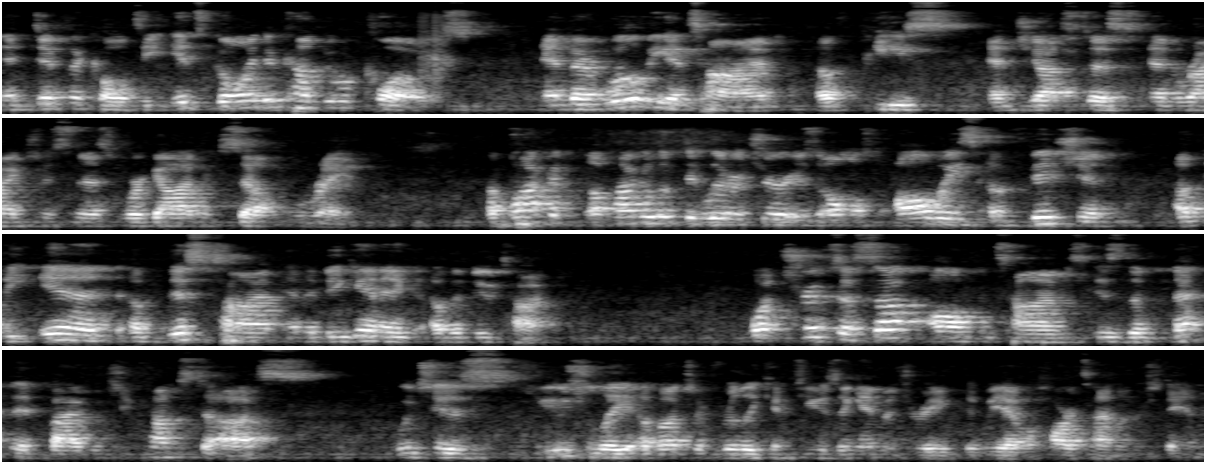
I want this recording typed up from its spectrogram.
and difficulty, it's going to come to a close. And there will be a time of peace and justice and righteousness where God Himself will reign. Apocalyptic literature is almost always a vision of the end of this time and the beginning of a new time. What trips us up oftentimes is the method by which it comes to us, which is usually a bunch of really confusing imagery that we have a hard time understanding.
